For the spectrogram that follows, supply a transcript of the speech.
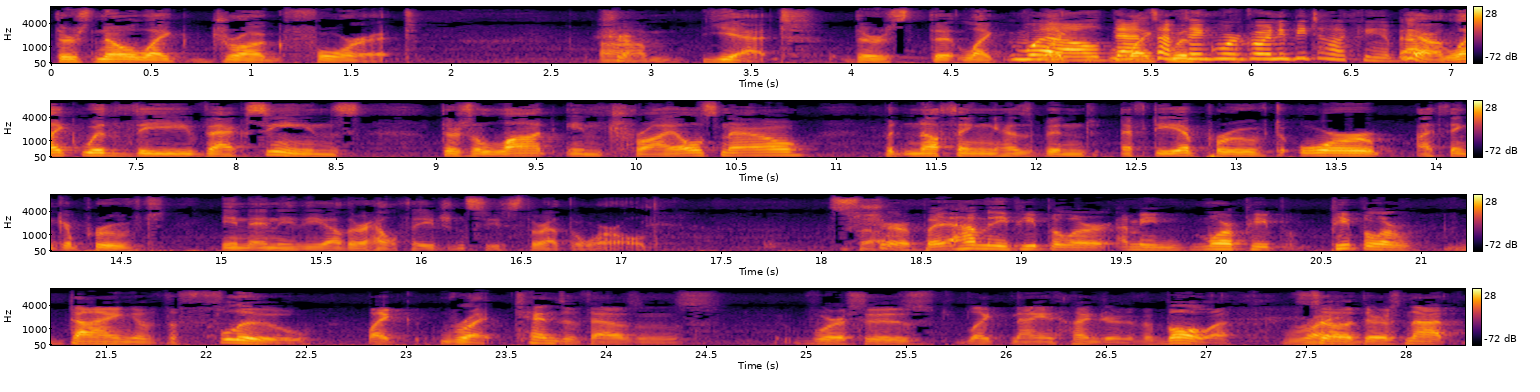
There's no like drug for it um, yet. There's the, like Well, like, that's like something with, we're going to be talking about. Yeah, like with the vaccines, there's a lot in trials now, but nothing has been FDA approved or I think approved in any of the other health agencies throughout the world. So, Sure, but how many people are? I mean, more people people are dying of the flu, like Right. tens of thousands, versus like 900 of Ebola. Right. So there's not,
